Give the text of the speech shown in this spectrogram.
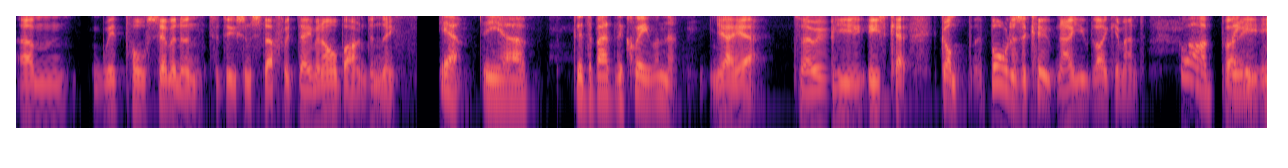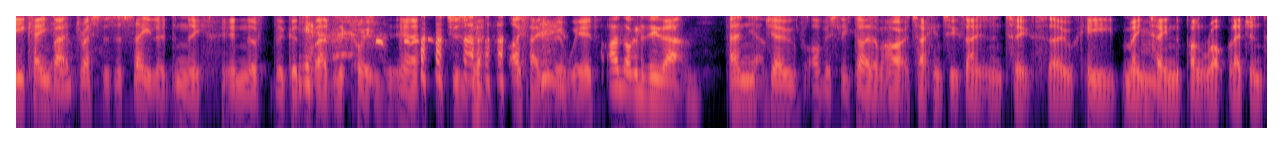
um, with Paul Simonon to do some stuff with Damon Albarn, didn't he? Yeah, the uh, Good, the Bad, and the Queen, wasn't it? Yeah, yeah. So he he's kept gone bald as a coot now. You'd like him, man. Well, But mean, he, he came yeah. back dressed as a sailor, didn't he? In the the Good, Yeah. Bad, and the Queen. Yeah, which is I found a bit weird. I'm not going to do that. And Yeah. Joe obviously died of a heart attack in 2002, so he maintained hmm. the punk rock legend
